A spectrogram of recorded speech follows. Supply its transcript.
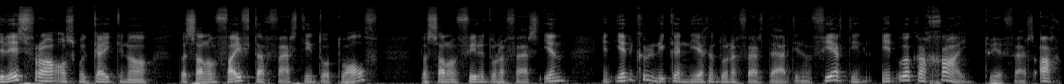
Die les vra ons moet kyk na Psalm 50 vers 10 tot 12 Psalm 24 vers 1 en 1 Kronieke 29 vers 13 en 14 en ook Agai 2 vers 8.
